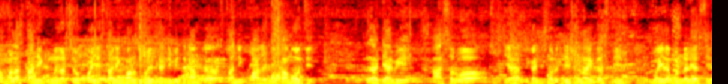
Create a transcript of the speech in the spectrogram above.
आम्हाला स्थानिक नगरसेवक पाहिजे स्थानिक माणूस पाहिजे. त्या निमित्ताने आमच्या स्थानिक भागातली कामं होतील. त्यासाठी आम्ही आज सर्व या ठिकाणचे सर्व ज्येष्ठ नायक असतील महिला मंडळी असतील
